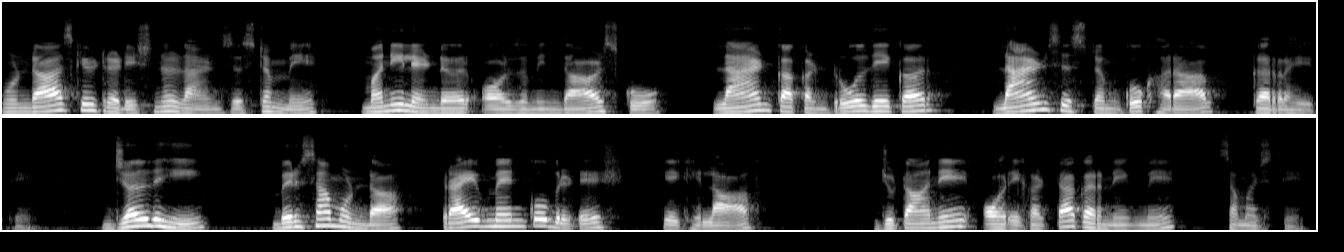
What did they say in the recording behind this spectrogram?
मुंडास के ट्रेडिशनल लैंड सिस्टम में मनी लेंडर और ज़मींदार्स को लैंड का कंट्रोल देकर लैंड सिस्टम को ख़राब कर रहे थे। जल्द ही बिरसा मुंडा ट्राइबमैन को ब्रिटिश के खिलाफ जुटाने और इकट्ठा करने में समझ थे।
